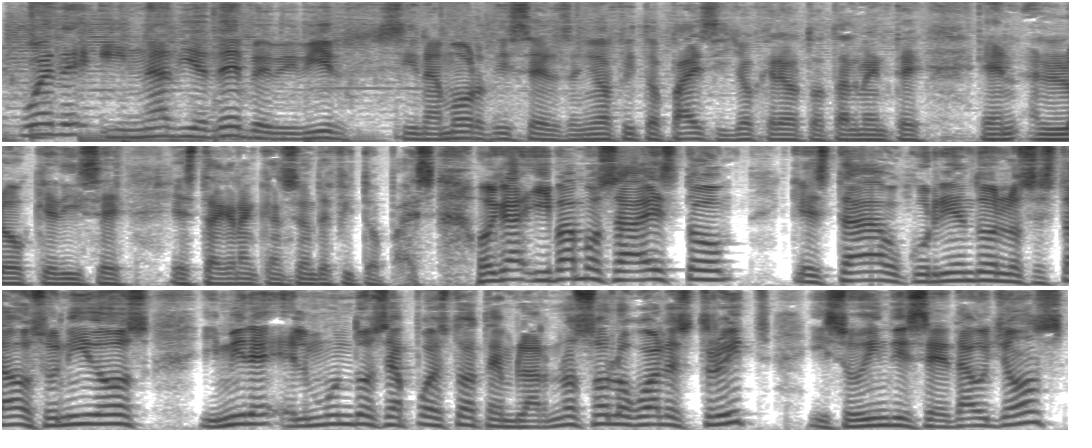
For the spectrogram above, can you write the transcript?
puede y nadie debe vivir sin amor, dice el señor Fito Páez, y yo creo totalmente en lo que dice esta gran canción de Fito Páez. Oiga, y vamos a esto que está ocurriendo en los Estados Unidos, y mire, el mundo se ha puesto a temblar, no solo Wall Street y su índice Dow Jones,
